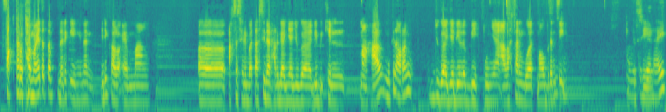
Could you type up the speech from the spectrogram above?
faktor utamanya tetap dari keinginan. Jadi kalau emang eh, aksesnya dibatasi dan harganya juga dibikin mahal, mungkin orang juga jadi lebih punya alasan buat mau berhenti. Kalau Gitu itu sih. dia naik,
